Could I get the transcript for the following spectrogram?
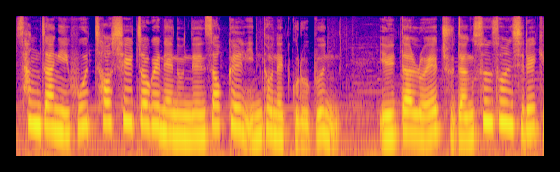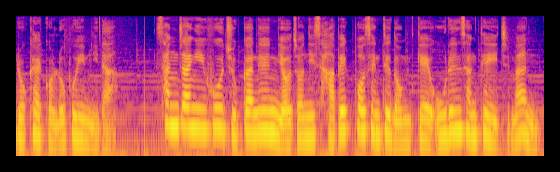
상장 이후 첫 실적을 내놓는 서클 인터넷 그룹은 1달러의 주당 순손실을 기록할 걸로 보입니다. 상장 이후 주가는 여전히 400% 넘게 오른 상태이지만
